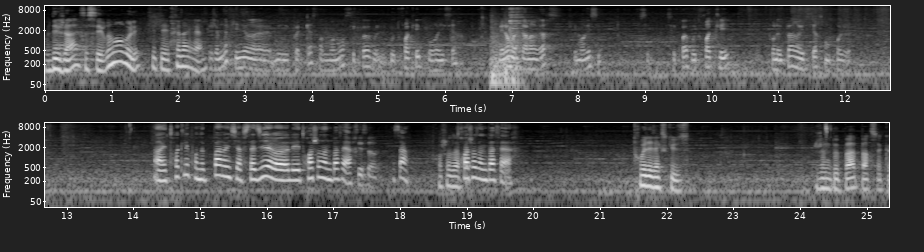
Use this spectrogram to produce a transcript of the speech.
déjà, ça s'est vraiment envolé, c'était très agréable. J'aime bien finir euh, mes podcasts en demandant c'est quoi vos, vos trois clés pour réussir. Mais là, on va faire l'inverse. Je vais demander c'est, c'est, c'est quoi vos trois clés pour ne pas réussir son projet. Ah, et trois clés pour ne pas réussir, c'est-à-dire euh, les trois choses à ne pas faire. C'est ça. C'est ça. Trois choses à Trois choses à ne pas faire. Trouver des excuses. Je ne peux pas parce que.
